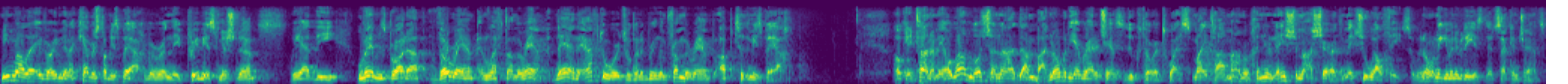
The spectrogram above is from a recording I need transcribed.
Remember in the previous Mishnah, we had the limbs brought up the ramp and left on the ramp. Then afterwards, we're going to bring them from the ramp up to the Mizbeach. Okay, Tana me'olam lo shana adam ba. Nobody ever had a chance to do Torah twice. My tama, it makes you wealthy. So we don't want to give anybody a, a second chance.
